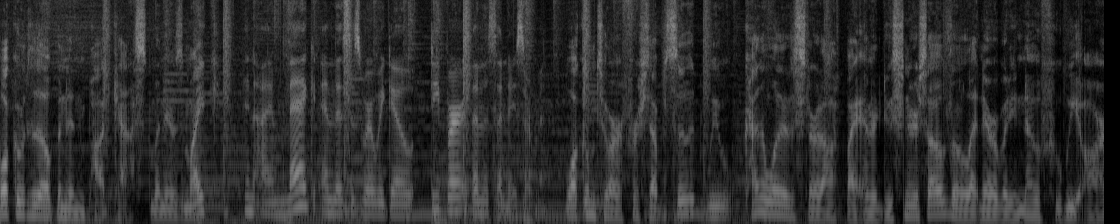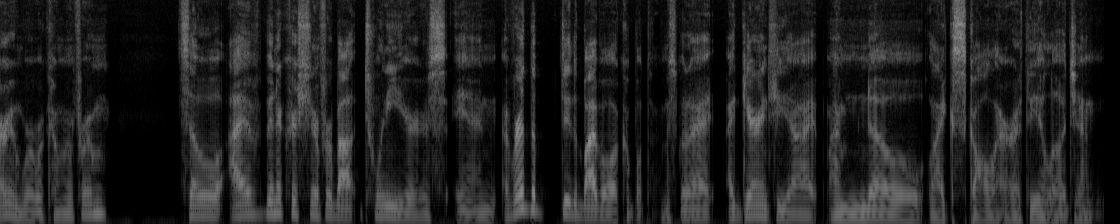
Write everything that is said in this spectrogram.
Welcome to the Open Ended Podcast. My name is Mike. And I'm Meg, and this is where we go deeper than the Sunday sermon. Welcome to our first episode. We kind of wanted to start off by introducing ourselves and letting everybody know who we are and where we're coming from. So, I've been a Christian for about 20 years, and I've read the through the Bible a couple times, but I, I guarantee you I, I'm no like scholar or theologian,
